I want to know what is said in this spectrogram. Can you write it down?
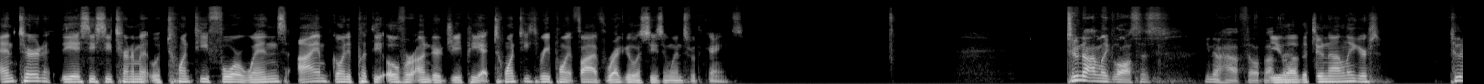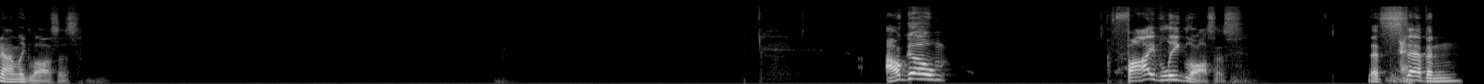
entered the ACC tournament with 24 wins. I am going to put the over under GP at 23.5 regular season wins for the Canes. Two non league losses. You know how I feel about You that. love the two non leaguers. Two non league losses. I'll go five league losses. That's seven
